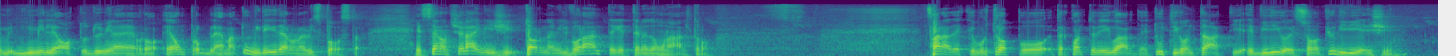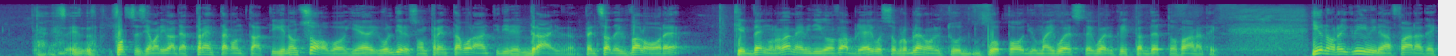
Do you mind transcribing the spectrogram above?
1.800, 2.000 euro e ho un problema, tu mi devi dare una risposta. E se non ce l'hai mi dici tornami il volante che te ne do un altro. Fanatec purtroppo per quanto mi riguarda tutti i contatti, e vi dico che sono più di 10, forse siamo arrivati a 30 contatti, che non sono pochi, eh, vuol dire sono 30 volanti direct drive, pensate il valore che vengono da me e mi dicono Fabri hai questo problema con il tuo podium, hai questo e quello che ti ha detto Fanatec, io non recrimino a Fanatec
